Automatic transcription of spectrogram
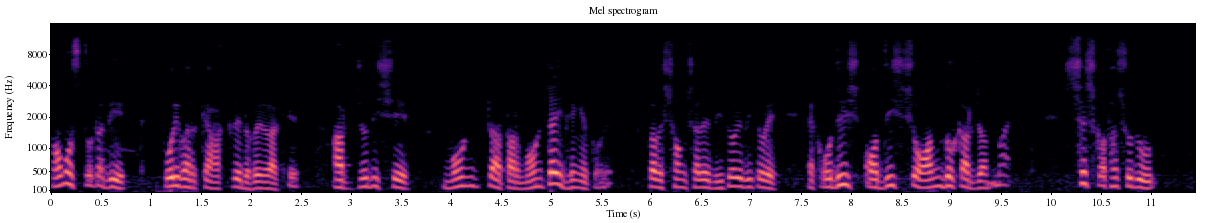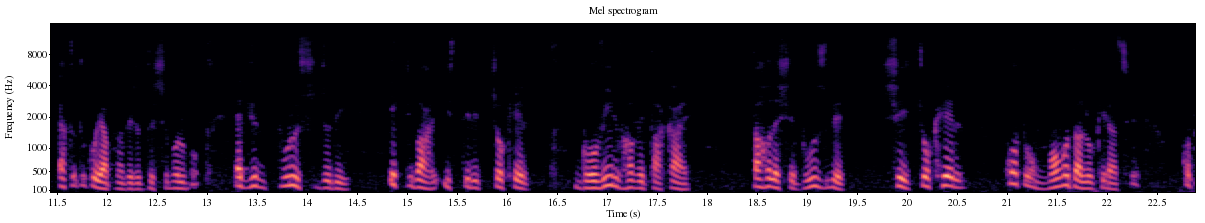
সমস্তটা দিয়ে পরিবারকে আঁকড়ে ধরে রাখে। আর যদি সে মনটা, তার মনটাই ভেঙে পড়ে, তবে সংসারের ভিতরে ভিতরে এক অদৃশ্য অদৃশ্য অন্ধকার জন্মায়। শেষ কথা শুধু এতটুকুই আপনাদের উদ্দেশ্যে বলব, একজন পুরুষ যদি একটিবার স্ত্রীর চোখের গভীরভাবে তাকায়, তাহলে সে বুঝবে সেই চোখের কত মমতা লুকিয়ে আছে, কত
